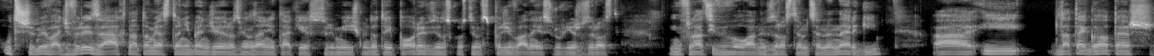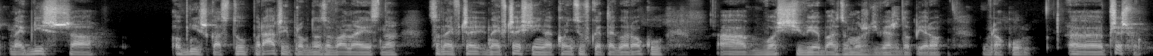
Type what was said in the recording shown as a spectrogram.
utrzymywać w ryzach, natomiast to nie będzie rozwiązanie takie, z którym mieliśmy do tej pory. W związku z tym spodziewany jest również wzrost inflacji wywołany wzrostem cen energii. I dlatego też najbliższa obniżka stóp raczej prognozowana jest na co najwcze najwcześniej, na końcówkę tego roku, a właściwie bardzo możliwe, że dopiero w roku e, przyszłym.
